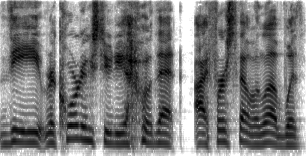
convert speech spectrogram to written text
the recording studio that I first fell in love with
